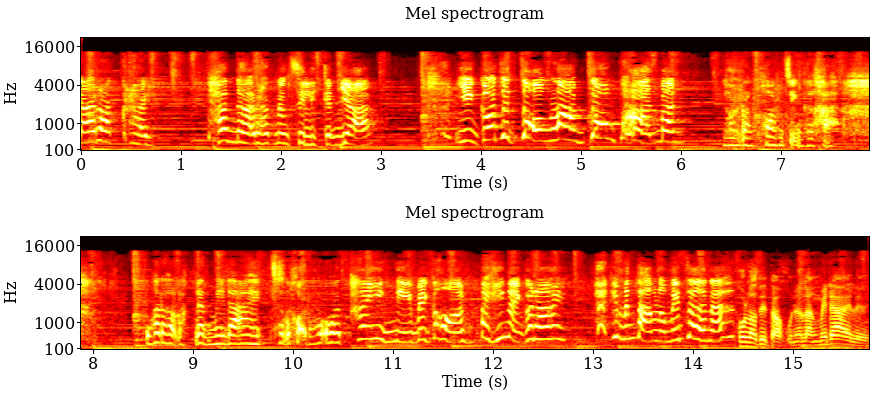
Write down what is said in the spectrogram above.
น่ารักใคร ท่านน่ารักนางสิริกัญญาหญิงก็จะจองลามจองผ่านมันยอมรับความจริงเถอะค่ะ ว่าเรารักกันไม่ได้ ฉันขอโทษ ถ้าหญิงหนีไปก่อนไปที่ไหนก็ได้ ที่มันตามเราไม่เจอนะ พวกเราติดต่อคุณอลังไม่ได้เลย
